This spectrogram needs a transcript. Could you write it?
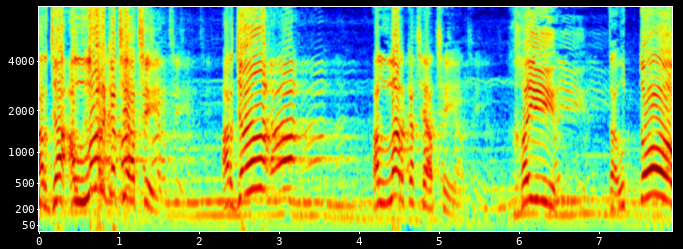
আর যা আল্লাহর কাছে আছে, আর যা আল্লাহর কাছে আছে খায়র তা উত্তম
